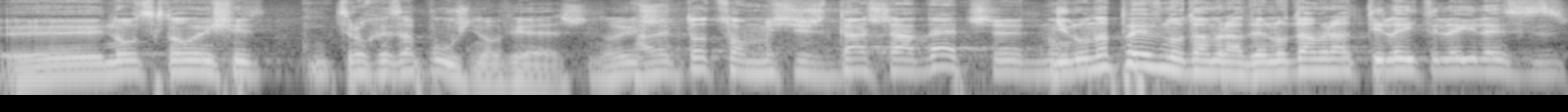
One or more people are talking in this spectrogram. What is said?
yy, no ocknąłem się trochę za późno, wiesz. No już, Ale to co, myślisz, dasz radę, czy... No, nie no na pewno dam radę, no dam radę tyle i tyle, ile z,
